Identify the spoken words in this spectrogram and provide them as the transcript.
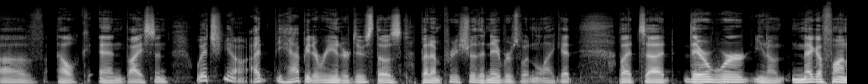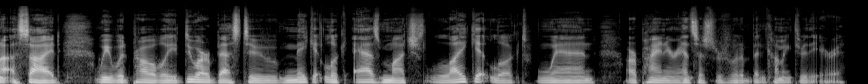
of elk and bison, which you know I'd be happy to reintroduce those, but I'm pretty sure the neighbors wouldn't like it. But uh, there were, you know, megafauna aside, we would probably do our best to make it look as much like it looked when our pioneer ancestors would have been coming through the area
